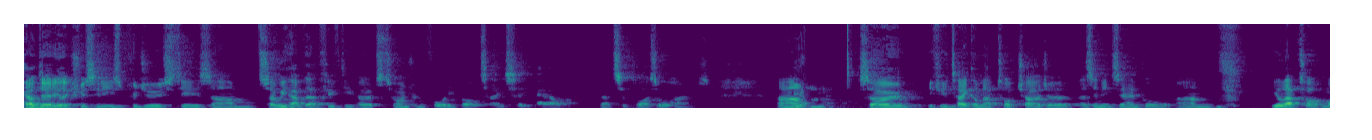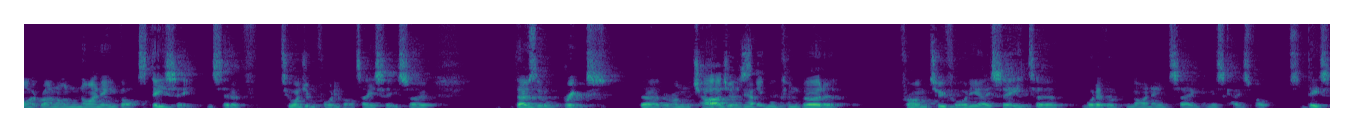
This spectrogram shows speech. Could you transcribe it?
how dirty electricity is produced is um, so we have that 50 hertz, 240 volts AC power that supplies all homes. Um, yeah. So, if you take a laptop charger as an example, um, your laptop might run on 19 volts DC instead of 240 volts AC. So, those little bricks that are on the chargers, yep. they will convert it from 240 AC to whatever 19, say in this case, volts DC.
